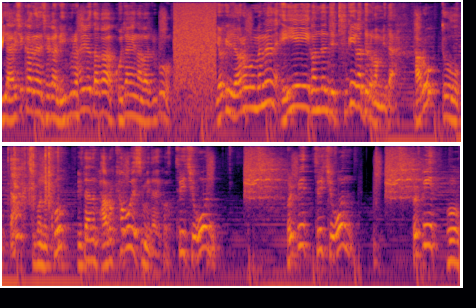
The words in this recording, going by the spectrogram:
이 RC카는 제가 리뷰를 하려다가 고장이 나가지고 여길 열어보면은 AA 건전지 두 개가 들어갑니다. 바로 뚝딱 집어넣고 일단은 바로 켜보겠습니다. 이거 스위치 온. 불빛 스위치 온. 불빛. 오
